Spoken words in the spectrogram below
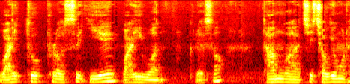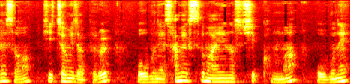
y2 플러스 2의 y1 그래서 다음과 같이 적용을 해서 시점의 좌표를 5분의 3x-10, 5분의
